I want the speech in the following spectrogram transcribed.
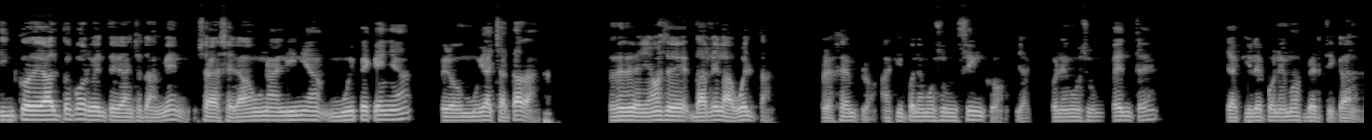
5 de alto por 20 de ancho también. O sea, será una línea muy pequeña, pero muy achatada. Entonces deberíamos de darle la vuelta. Por ejemplo, aquí ponemos un 5 y aquí ponemos un 20 y aquí le ponemos vertical.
